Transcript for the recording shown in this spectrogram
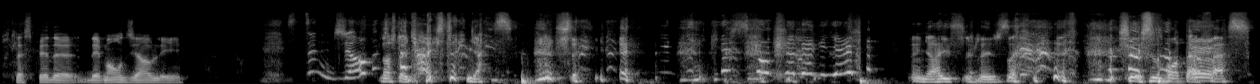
tout l'aspect de démons, diables et. C'est une joke? Non, je te gaise, je te gaise. Je te Je comprenais rien. je voulais juste. je voulais juste voir ta face.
